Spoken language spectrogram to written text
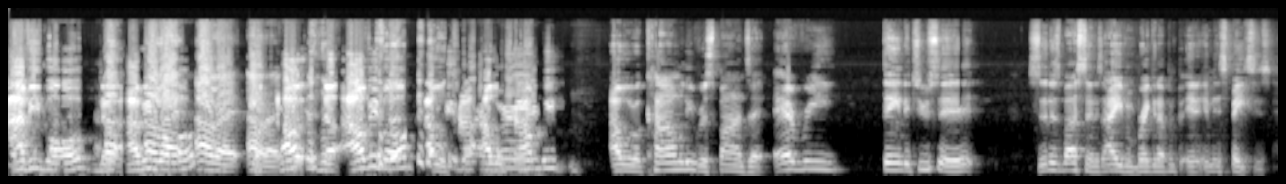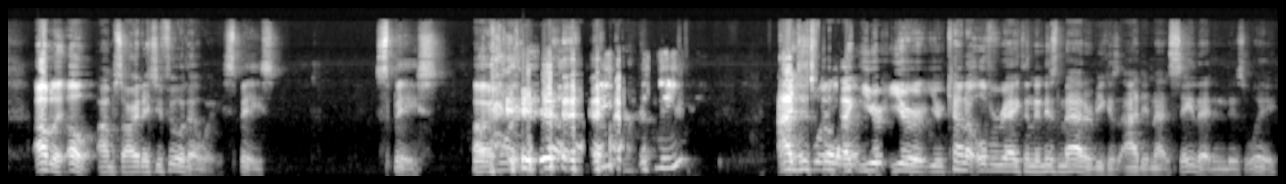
have evolved. No, uh, I've all right, evolved. all right, all right. I'll, no, I'll evolve. I will. My I will calmly. I will calmly respond to everything that you said, sentence by sentence. I even break it up in, in, in spaces. I'll be like, "Oh, I'm sorry that you feel that way." Space, space. All right. see, see, I just feel like you're you're you're kind of overreacting in this matter because I did not say that in this way.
